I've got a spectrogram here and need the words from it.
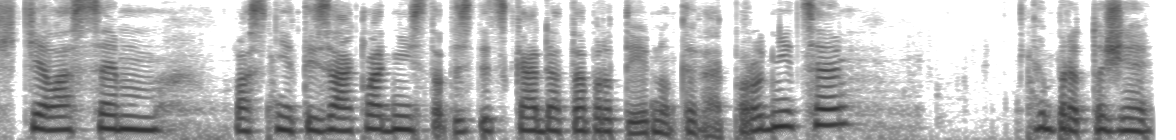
chtěla jsem vlastně ty základní statistická data pro ty jednotlivé porodnice, protože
